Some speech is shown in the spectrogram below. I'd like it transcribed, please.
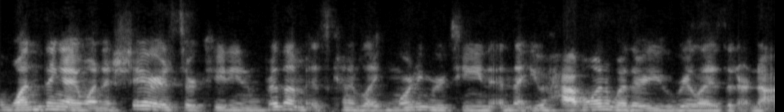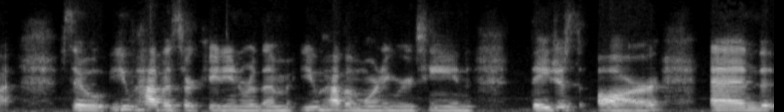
one thing I want to share is circadian rhythm is kind of like morning routine and that you have one whether you realize it or not. So you have a circadian rhythm, you have a morning routine. They just are. And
